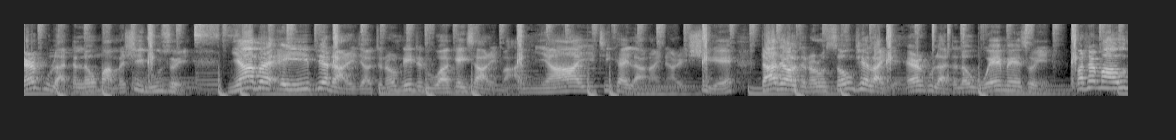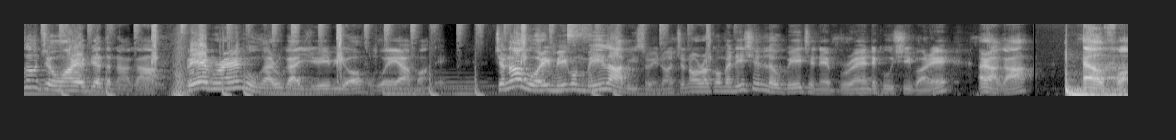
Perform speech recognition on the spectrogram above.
air cooler တစ်လုံးမှမရှိဘူးဆိုရင်ညဘက်အေးအေးပြတ်တာတွေကြောင့်ကျွန်တော်တို့နေ့တူဝါကိစ္စတွေမှာအများကြီးထိခိုက်လာနိုင်တာတွေရှိတယ်ဒါကြောင့်ကျွန်တော်တို့ဆုံးဖြတ်လိုက်တယ် air cooler တစ်လုံးဝယ်မယ်ဆိုရင်ပထမဦးဆုံးကြုံရတဲ့ပြဿနာကဘယ် brand ကိုငါတို့ကရွေးပြီးတော့ဝယ်ရမှာလဲ ကျွန်တော်ကိုရီမေးကိုမေးလာပြီဆိုရင်တော့ကျွန်တော် recommendation လုပ်ပေးခြင်းတဲ့ brand တစ်ခုရှိပါတယ်အဲ့ဒါက Alpha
